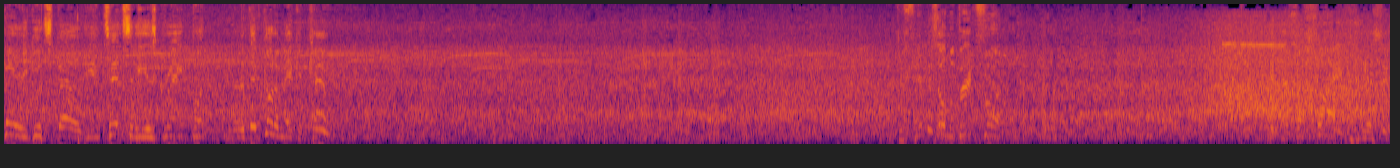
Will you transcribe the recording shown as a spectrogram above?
very good spell. The intensity is great, but they've got to make it count. Defenders on the back foot. That's offside. Yes, it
